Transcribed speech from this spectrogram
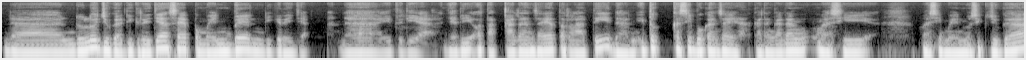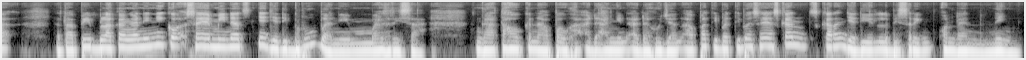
dan dulu juga di gereja saya pemain band di gereja. Nah itu dia. Jadi otak kanan saya terlatih dan itu kesibukan saya. Kadang-kadang masih masih main musik juga. Tetapi belakangan ini kok saya minatnya jadi berubah nih Mas Risa. Nggak tahu kenapa ada angin ada hujan apa tiba-tiba saya sekarang sekarang jadi lebih sering online learning.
